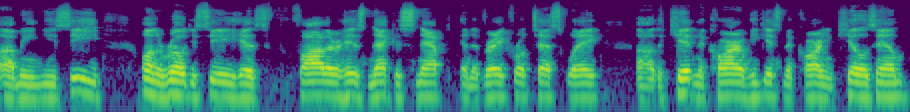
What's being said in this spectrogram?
I mean, you see on the road, you see his father, his neck is snapped in a very grotesque way. Uh, the kid in the car, he gets in the car and kills him.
